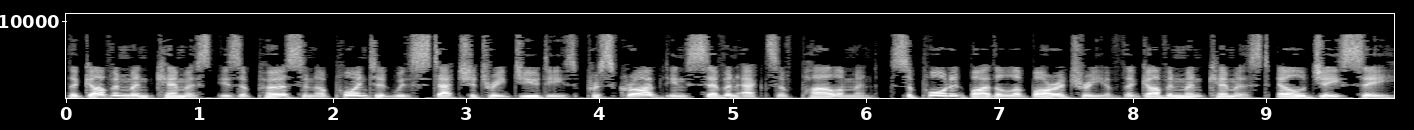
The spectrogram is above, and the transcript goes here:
The government chemist is a person appointed with statutory duties prescribed in seven Acts of Parliament, supported by the Laboratory of the Government Chemist LGC.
